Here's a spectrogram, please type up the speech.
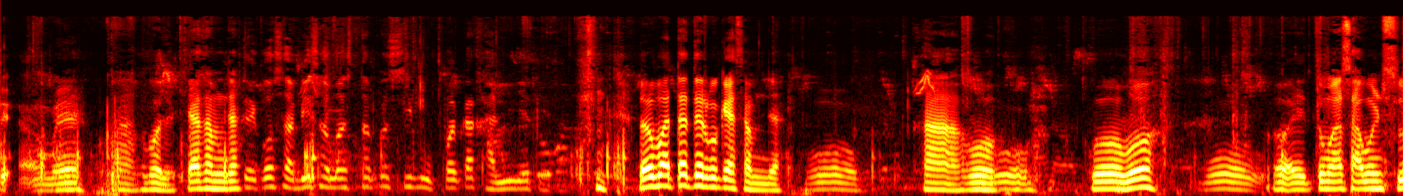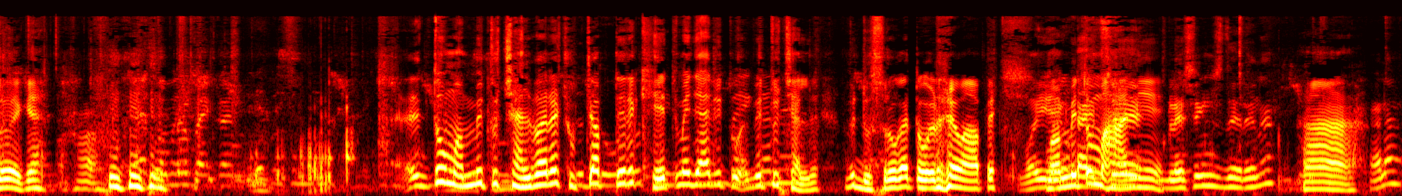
ते- मैं हाँ बोल क्या समझा? तेरे को सभी समझता पर सिर्फ़ ऊपर का खाली है तेरा। तो बता तेरे को क्या समझा? वो। हाँ वो। वो। वो वो। तुम्हारा साबुन स्लो है क्या? हाँ। अरे तू मम्मी तू चल बारे चुपचाप तेरे खेत में जा रही तू अभी तू चल अभी दूसरों का तोड़ रहे वहाँ पे। मम्मी तू महानी है। ब्लेसिंग्स दे रहे ना? हाँ। है ना?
